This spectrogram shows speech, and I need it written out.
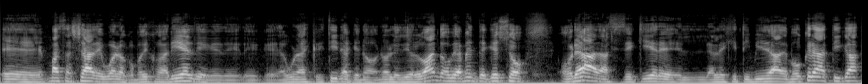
eh, más allá de, bueno, como dijo Daniel, de, de, de, de, alguna vez Cristina que no, no le dio el bando, obviamente que eso orada, si se quiere, la legitimidad democrática.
